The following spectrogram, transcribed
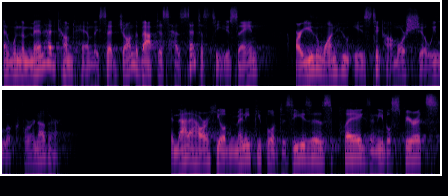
And when the men had come to him, they said, John the Baptist has sent us to you, saying, Are you the one who is to come, or shall we look for another? In that hour healed many people of diseases, plagues, and evil spirits.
